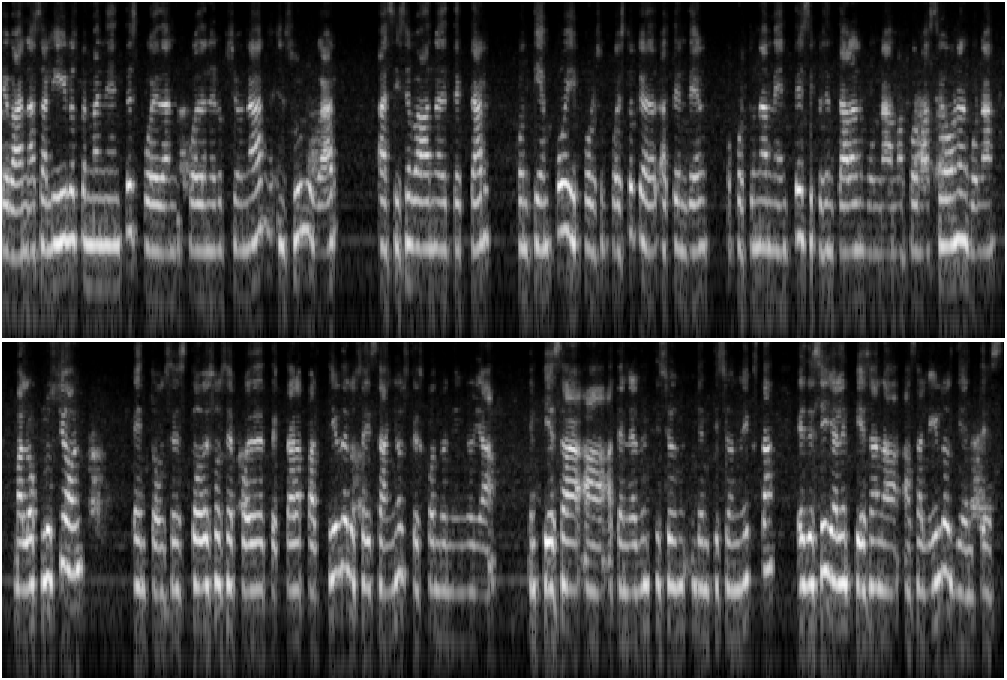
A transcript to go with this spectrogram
que van a salir, los permanentes, puedan, puedan erupcionar en su lugar. Así se van a detectar con tiempo y por supuesto que atender oportunamente si presentar alguna malformación, alguna maloclusión. Entonces todo eso se puede detectar a partir de los seis años, que es cuando el niño ya empieza a, tener dentición, dentición mixta es decir, ya le empiezan a, salir los dientes,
